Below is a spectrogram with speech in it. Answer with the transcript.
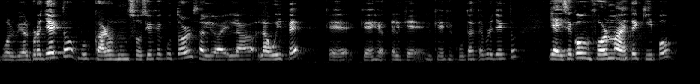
volvió el proyecto, buscaron un socio ejecutor, salió ahí la, la UIP, que, que, es el que, el que ejecuta este proyecto, y ahí se conforma este equipo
